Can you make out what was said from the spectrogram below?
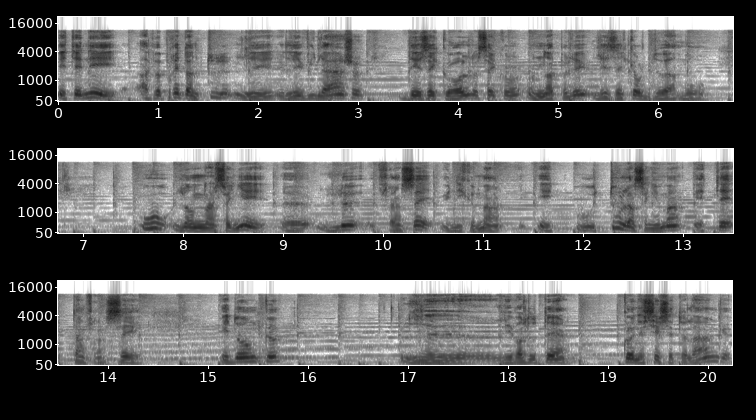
étaient nés à peu près dans tous les, villages des écoles, ce qu'on appelait les écoles de hameaux, où l'on enseignait euh, le français uniquement et où tout l'enseignement était en français. Et donc, les Valdotins connaissaient cette langue,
